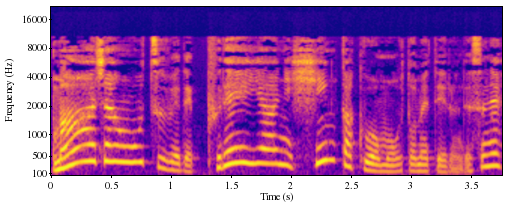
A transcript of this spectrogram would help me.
麻雀を打つ上でプレイヤーに品格を求めているんですね。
